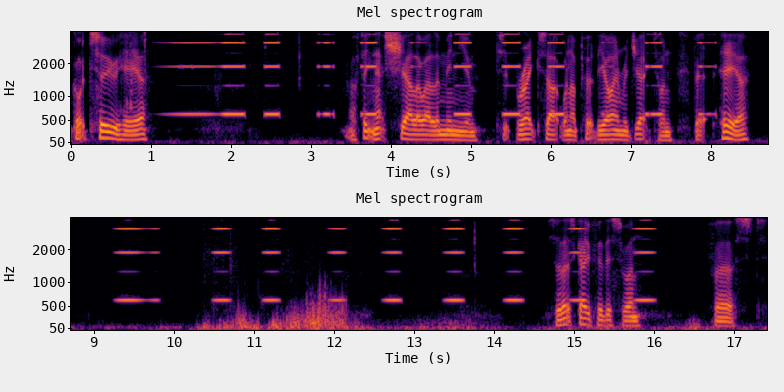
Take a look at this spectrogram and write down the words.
Got two here. I think that's shallow aluminium because it breaks up when I put the iron reject on. But here, So let's go for this one first.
